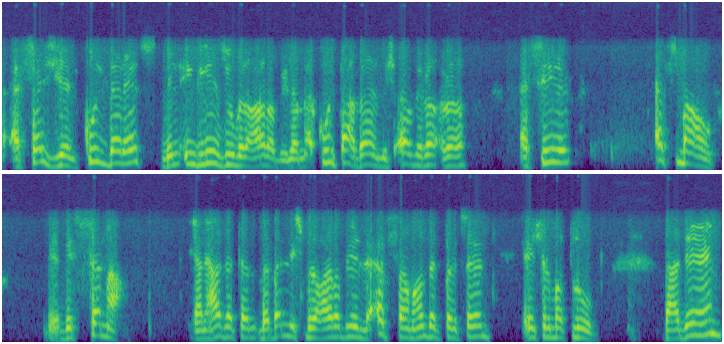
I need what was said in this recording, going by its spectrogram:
أسجل كل درس بالإنجليزي وبالعربي. لما أكون تعبان مش قادر أقرأ أصير أسمعه بالسمع. يعني عادة ببلش بالعربي لأفهم 100% إيش المطلوب. بعدين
